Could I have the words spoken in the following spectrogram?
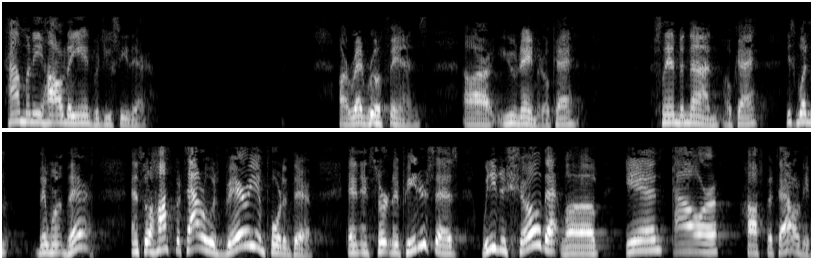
how many Holiday Inns would you see there? Or Red Roof Inns, or you name it, okay? Slim to none, okay? Just wasn't, they weren't there. And so hospitality was very important there. And, and certainly Peter says we need to show that love in our hospitality.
